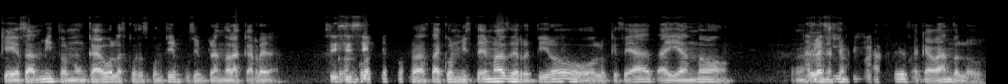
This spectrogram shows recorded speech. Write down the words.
Que, os admito, nunca hago las cosas con tiempo, siempre ando a la carrera. Sí, sí, sí. hasta con mis temas de retiro o lo que sea, ahí ando acabándolo.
